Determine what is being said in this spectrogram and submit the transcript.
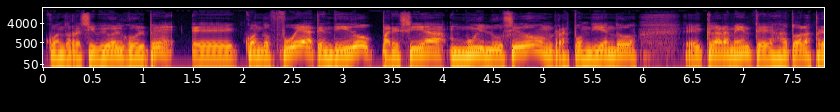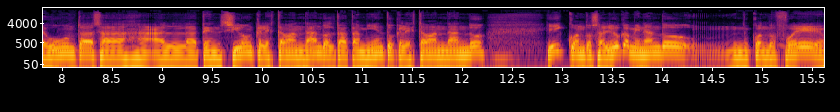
cuando recibió el golpe. Eh, cuando fue atendido, parecía muy lúcido, respondiendo eh, claramente a todas las preguntas, a la atención que le estaban dando, al tratamiento que le estaban dando. Y cuando salió caminando, cuando fue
